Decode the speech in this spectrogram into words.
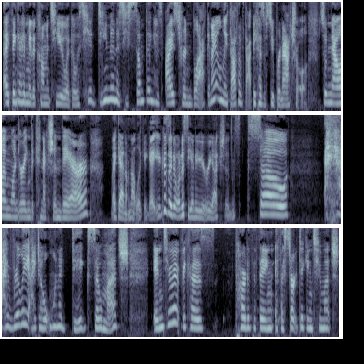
I think I had made a comment to you. I go, oh, is he a demon? Is he something? His eyes turned black. And I only thought of that because of Supernatural. So now I'm wondering the connection there. Again, I'm not looking at you because I don't want to see any reactions. So I really I don't want to dig so much into it because part of the thing if I start digging too much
